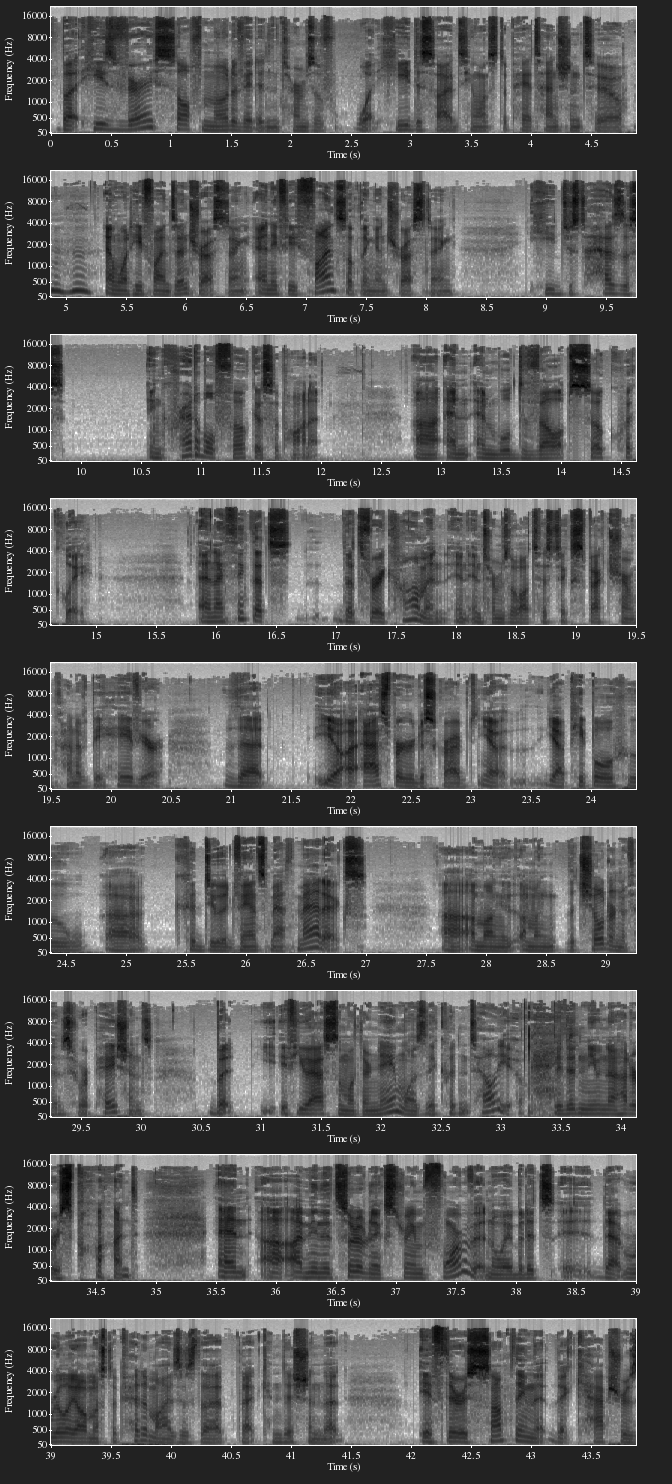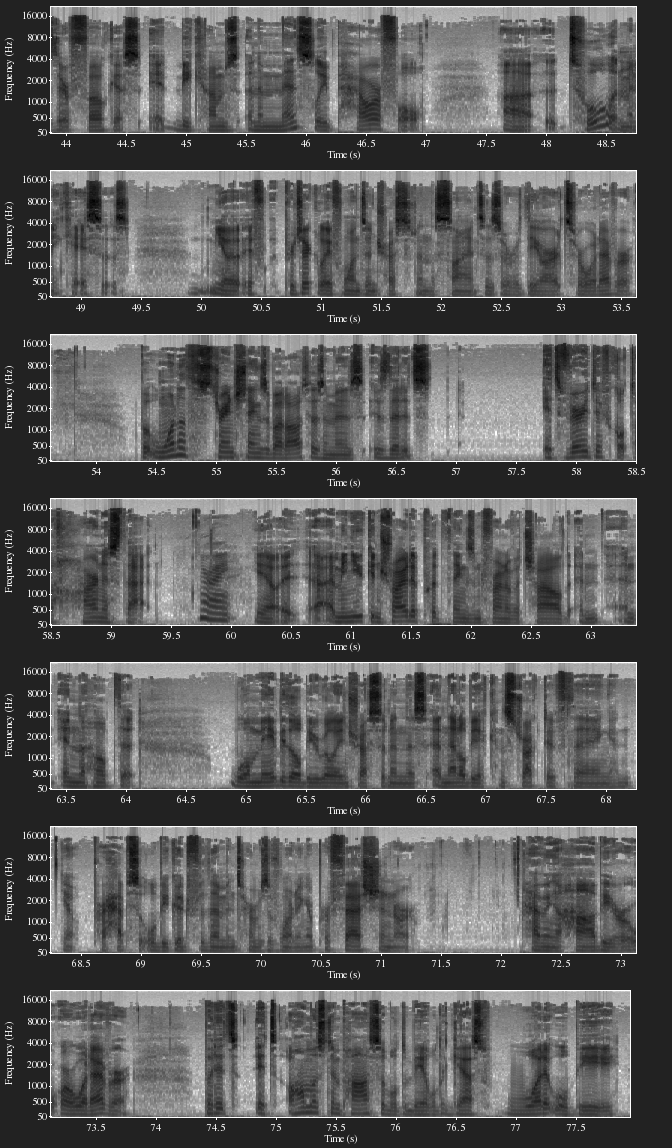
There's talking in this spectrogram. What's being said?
But he's very self motivated in terms of what he decides he wants to pay attention to mm-hmm. and what he finds interesting. And if he finds something interesting, he just has this incredible focus upon it uh, and, and will develop so quickly. And I think that's, that's very common in, in terms of autistic spectrum kind of behavior that you know Asperger described you know yeah people who uh, could do advanced mathematics uh, among among the children of his who were patients, but if you asked them what their name was, they couldn't tell you. They didn't even know how to respond. And uh, I mean, it's sort of an extreme form of it in a way, but it's it, that really almost epitomizes that that condition that if there is something that, that captures their focus, it becomes an immensely powerful uh, tool in many cases you know, if particularly if one's interested in the sciences or the arts or whatever. But one of the strange things about autism is is that it's it's very difficult to harness that. Right. You know, it, I mean, you can try to put things in front of a child and, and in the hope that, well, maybe they'll be really interested in this, and that'll be a constructive thing, and you know, perhaps it will be good for them in terms of learning a profession or having a hobby or, or whatever. But it's it's almost impossible to be able to guess what it will be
